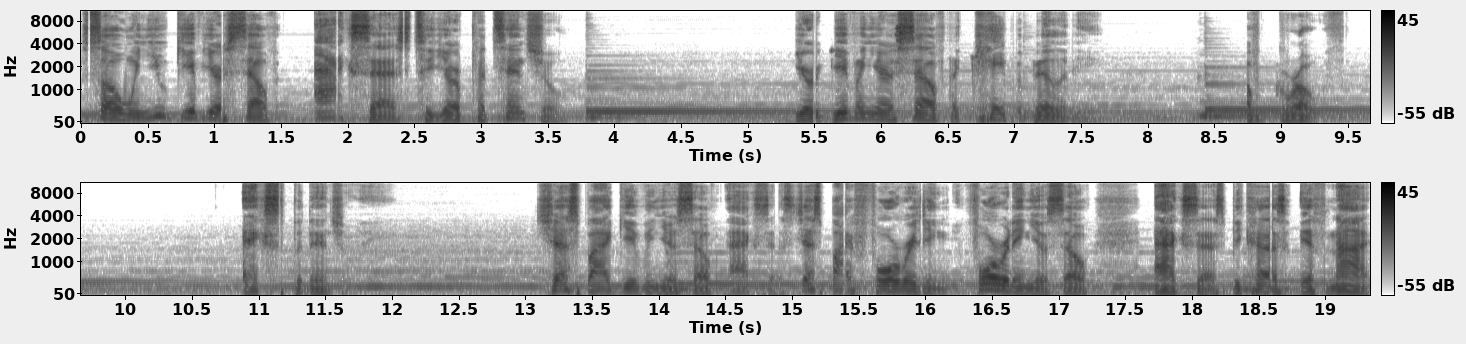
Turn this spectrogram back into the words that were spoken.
So when you give yourself access to your potential you're giving yourself the capability of growth exponentially just by giving yourself access, just by forwarding forwarding yourself access. Because if not,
